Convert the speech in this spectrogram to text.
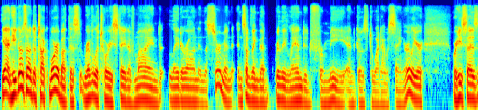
Yeah, and he goes on to talk more about this revelatory state of mind later on in the sermon, and something that really landed for me and goes to what I was saying earlier, where he says,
